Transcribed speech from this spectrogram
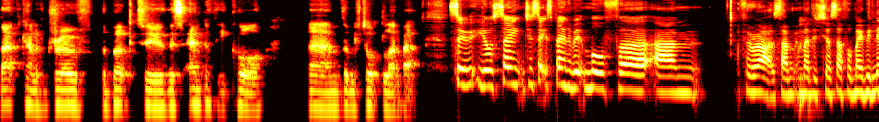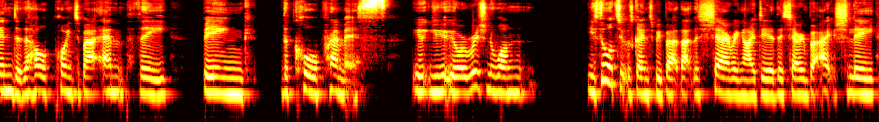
that kind of drove the book to this empathy core um, that we've talked a lot about. So you're saying, just explain a bit more for um, for us, mean, whether it's yourself or maybe Linda, the whole point about empathy being the core premise you, you, your original one you thought it was going to be about that, the sharing idea, the sharing, but actually,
